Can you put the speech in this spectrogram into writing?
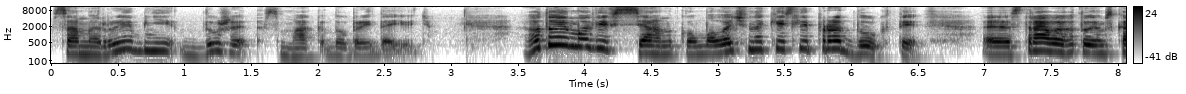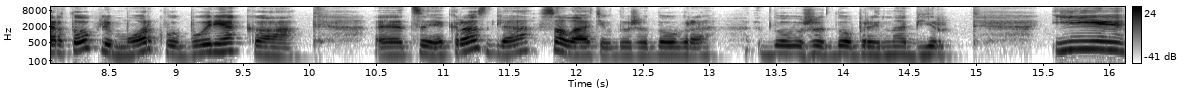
саме рибні, дуже смак добрий дають. Готуємо вівсянку, молочно-кислі продукти. Е, Страви готуємо з картоплі, моркви, буряка. Е, Це якраз для салатів дуже добра, дуже добрий набір. І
